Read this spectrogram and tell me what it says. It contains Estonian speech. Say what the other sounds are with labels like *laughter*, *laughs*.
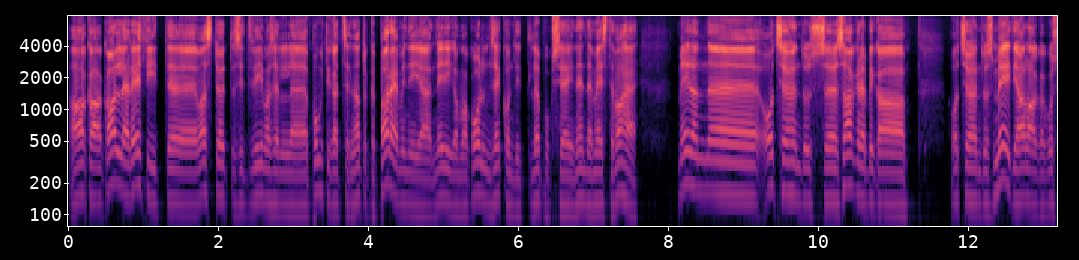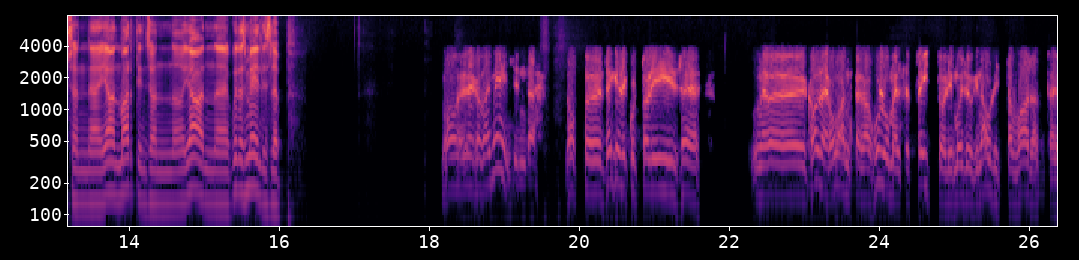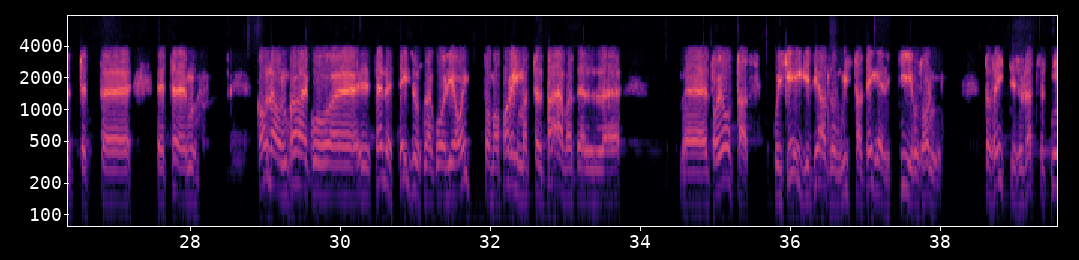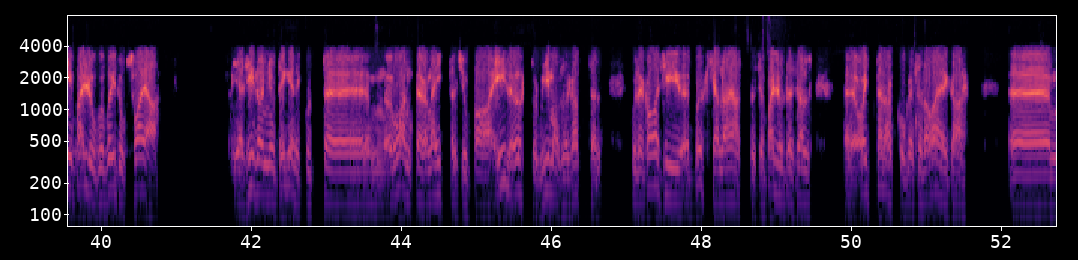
aga Kalle rehvid äh, vast töötasid viimasel äh, punktikatsel natuke paremini ja neli koma kolm sekundit lõpuks jäi nende meeste vahe. meil on äh, otseühendus Zagrebiga, otseühendus meediaalaga, kus on Jaan Martinson. Jaan, kuidas meeldis lõpp? no ega ta ei meeldinud. noh, tegelikult oli see Kalle Rovanpera hullumeelset sõitu oli muidugi nauditav vaadata, et, et, et Kalle on praegu eh, selles seisus, nagu oli Ott oma parimatel päevadel eh, Toyotas, kui keegi ei teadnud, mis ta tegelik kiirus on. ta sõitis ju täpselt nii palju, kui võiduks vaja. ja siin on ju tegelikult äh, Roandpere näitas juba eile õhtul viimasel katsel, kui ta gaasi põhja lajatas ja palju ta seal äh, Ott Tänakuga seda aega äh,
